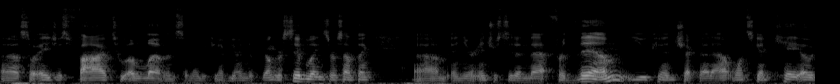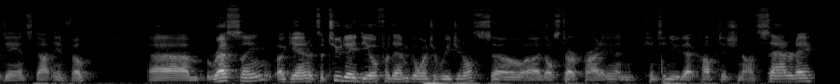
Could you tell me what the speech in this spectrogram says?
uh, so ages 5 to 11. So maybe if you have younger, younger siblings or something um, and you're interested in that for them, you can check that out. Once again, kodance.info. Um, wrestling, again, it's a two day deal for them going to regionals. So uh, they'll start Friday and then continue that competition on Saturday.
